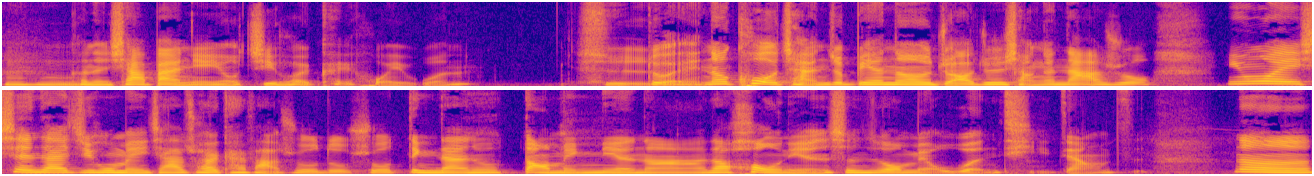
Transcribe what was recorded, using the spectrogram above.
嗯，可能下半年有机会可以回温。是对，那扩产这边呢，主要就是想跟大家说，因为现在几乎每一家出来开法说都说订单都到明年啊，到后年甚至都没有问题这样子。那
